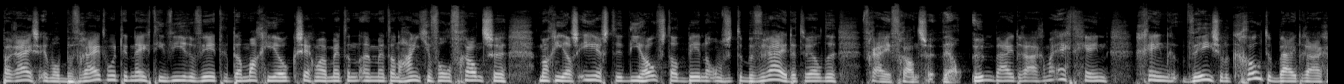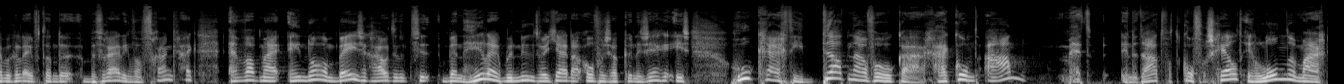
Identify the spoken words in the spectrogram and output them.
Parijs eenmaal bevrijd wordt in 1944, dan mag hij ook zeg maar met een, met een handjevol Fransen mag hij als eerste die hoofdstad binnen om ze te bevrijden. Terwijl de vrije Fransen wel een bijdrage, maar echt geen, geen wezenlijk grote bijdrage hebben geleverd aan de bevrijding van Frankrijk. En wat mij enorm bezighoudt, en ik ben heel erg benieuwd wat jij daarover zou kunnen zeggen, is hoe krijgt hij dat nou voor elkaar? Hij komt aan met inderdaad wat koffers geld in Londen, maar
